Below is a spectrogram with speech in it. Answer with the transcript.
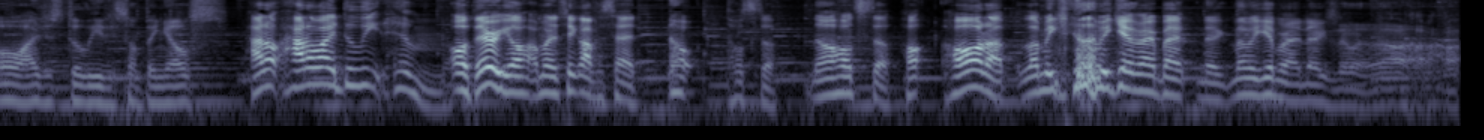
Oh, I just deleted something else. How do how do I delete him? Oh, there we go. I'm gonna take off his head. No, hold still. No, hold still. Hold, hold up. Let me let me get right back. Let me get right next to it.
